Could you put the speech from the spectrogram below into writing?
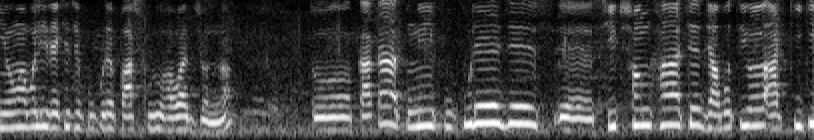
নিয়মাবলী রেখেছে পুকুরে পাস শুরু হওয়ার জন্য। তো কাকা, তুমি পুকুরে যে সিট সংখ্যা আছে যাবতীয় আর কি কি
